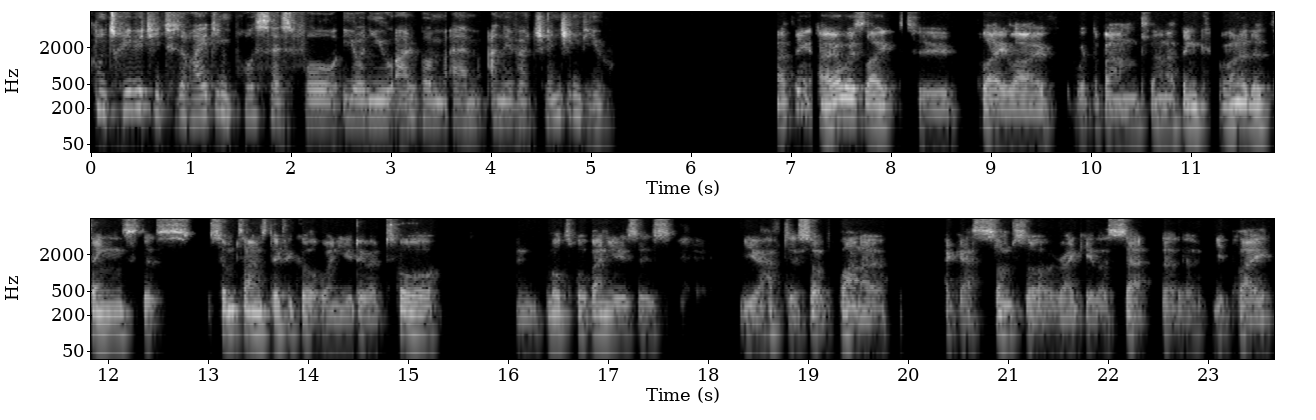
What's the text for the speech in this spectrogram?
contributed to the writing process for your new album, um, An Ever Changing View. I think I always like to play live with the band. And I think one of the things that's sometimes difficult when you do a tour in multiple venues is you have to sort of plan a, I guess, some sort of regular set that uh, you play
